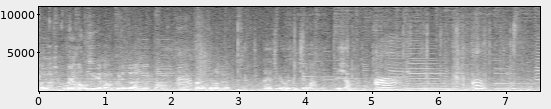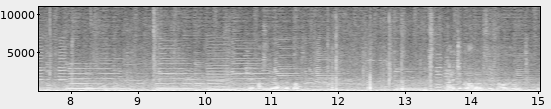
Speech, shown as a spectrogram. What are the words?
어, 역시 고개를 너무 숙이게 되면 그림자가 지니까 아. 약간은 들어줘야 돼 아니 지금 여기서 찍으면 안돼. 빛이 안 맞아. 아. 그, 같이 들어가도 될 것 같아. 빨리 찍고 수 있어 얼른 하나 찍고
